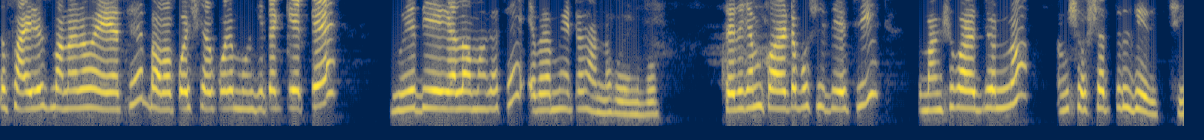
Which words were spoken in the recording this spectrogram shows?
তো ফ্রাইড রাইস বানানো হয়ে গেছে, বাবা পরিষ্কার করে মুরগিটা কেটে ধুয়ে দিয়ে গেল আমার কাছে। এবার আমি এটা রান্না করে নেব। তো এদিকে আমি কড়াইটা বসিয়ে দিয়েছি মাংস করার জন্য আমি সর্ষের তেল দিয়ে দিচ্ছি।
